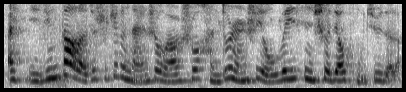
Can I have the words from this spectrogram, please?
哎，已经到了，就是这个难受。我要说，很多人是有微信社交恐惧的了。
